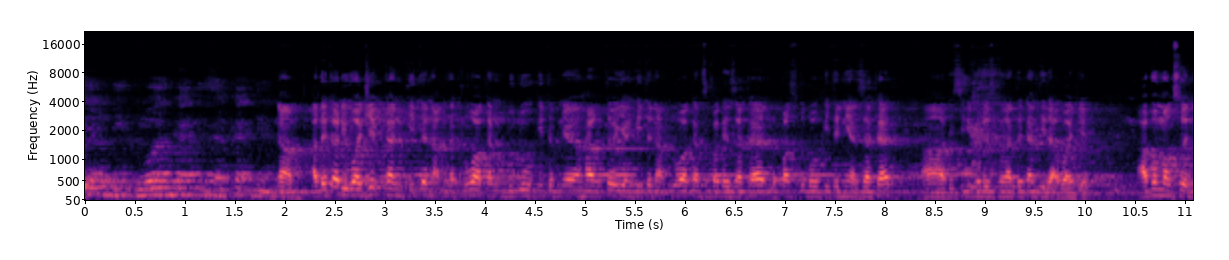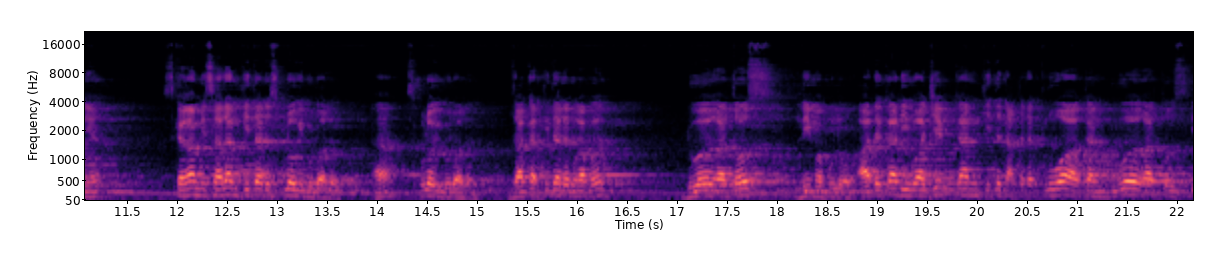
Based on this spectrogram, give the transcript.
yang dikeluarkan zakatnya. Nah, adakah diwajibkan kita nak kena keluarkan dulu kita punya harta yang kita nak keluarkan sebagai zakat, lepas itu baru kita niat zakat? Ah, di sini boleh mengatakan tidak wajib. Apa maksudnya? Sekarang misalnya kita ada 10 ribu dolar. Ha? 10 ribu dolar. Zakat kita ada berapa? 250. Adakah diwajibkan kita nak kena keluarkan 250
